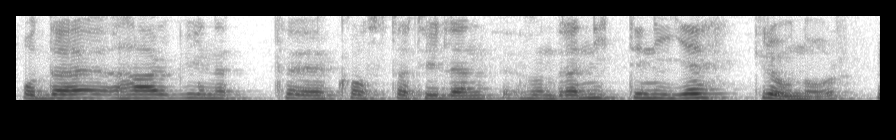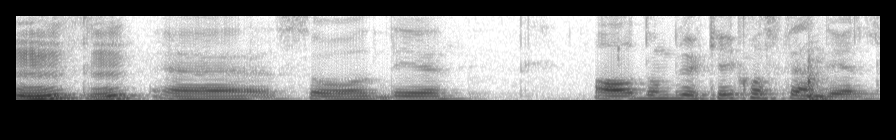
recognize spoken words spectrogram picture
Och det här vinet eh, kostar tydligen 199 kronor. Mm, mm. Eh, Så det... Ja, de brukar ju kosta en del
